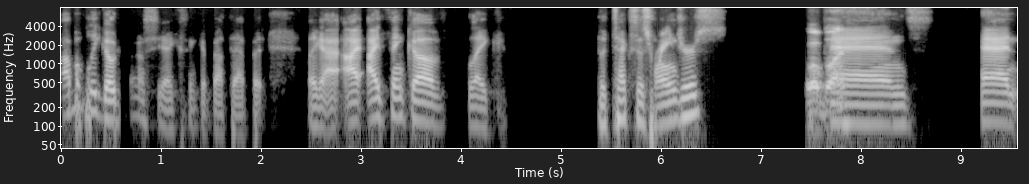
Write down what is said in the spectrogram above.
probably go. Let's see. I think about that, but like I, I think of like the Texas Rangers. Globe Life. And and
